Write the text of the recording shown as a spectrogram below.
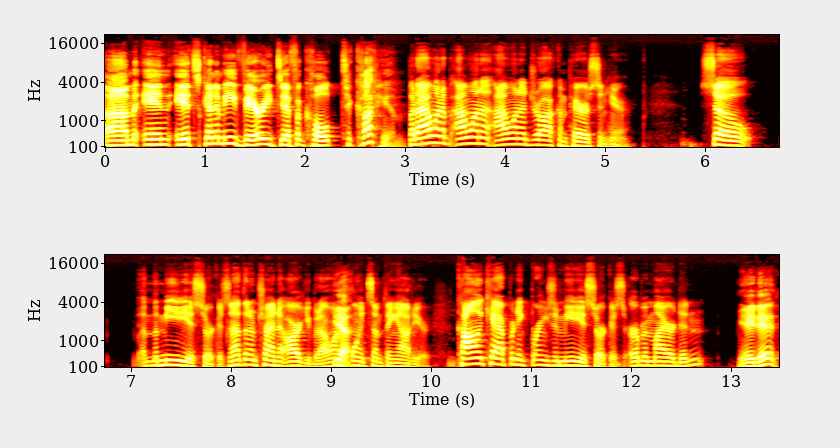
Um, and it's going to be very difficult to cut him. But I want to I want to I want to draw a comparison here. So, a media circus. Not that I'm trying to argue, but I want to Yeah. point something out here. Colin Kaepernick brings a media circus. Urban Meyer didn't. Yeah, he did.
